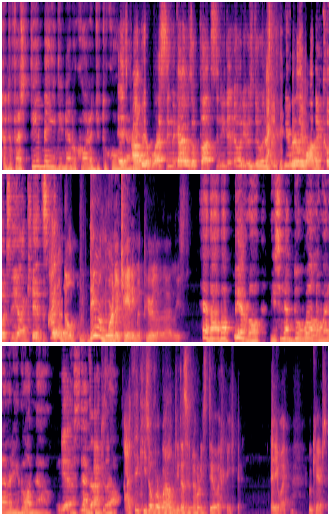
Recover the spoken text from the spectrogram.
to the first team and he didn't have a courage to call. It's probably a blessing. The guy was a putz and he didn't know what he was doing. So he really wanted to coach the young kids. I don't know. They were more entertaining with Pirlo, though, at least. Yeah, but, but Pirlo, yeah. he's not do well wherever he go now. Yeah, exactly. I think he's overwhelmed. He doesn't know what he's doing. anyway, who cares?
